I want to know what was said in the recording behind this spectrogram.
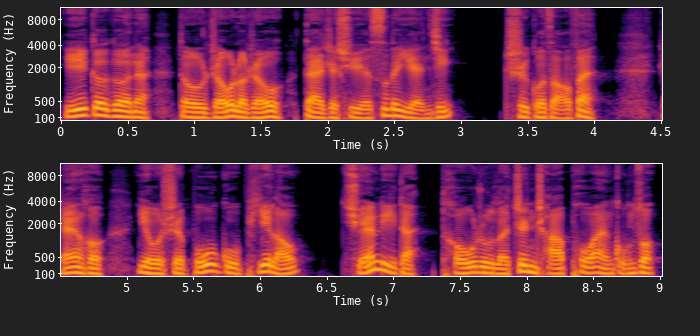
一个个呢都揉了揉带着血丝的眼睛，吃过早饭，然后又是不顾疲劳，全力的投入了侦查破案工作。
